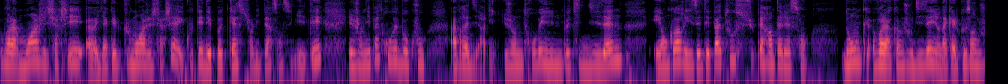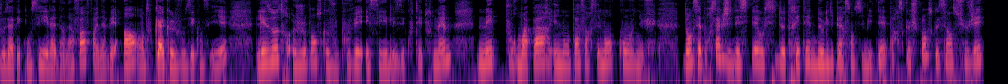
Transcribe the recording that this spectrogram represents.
voilà, moi j'ai cherché, euh, il y a quelques mois, j'ai cherché à écouter des podcasts sur l'hypersensibilité et j'en ai pas trouvé beaucoup, à vrai dire. J'en ai trouvé une petite dizaine et encore, ils étaient pas tous super intéressants. Donc voilà, comme je vous disais, il y en a quelques-uns que je vous avais conseillé la dernière fois, enfin il y en avait un en tout cas que je vous ai conseillé. Les autres, je pense que vous pouvez essayer de les écouter tout de même, mais pour ma part, ils m'ont pas forcément convenu. Donc c'est pour ça que j'ai décidé aussi de traiter de l'hypersensibilité, parce que je pense que c'est un sujet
